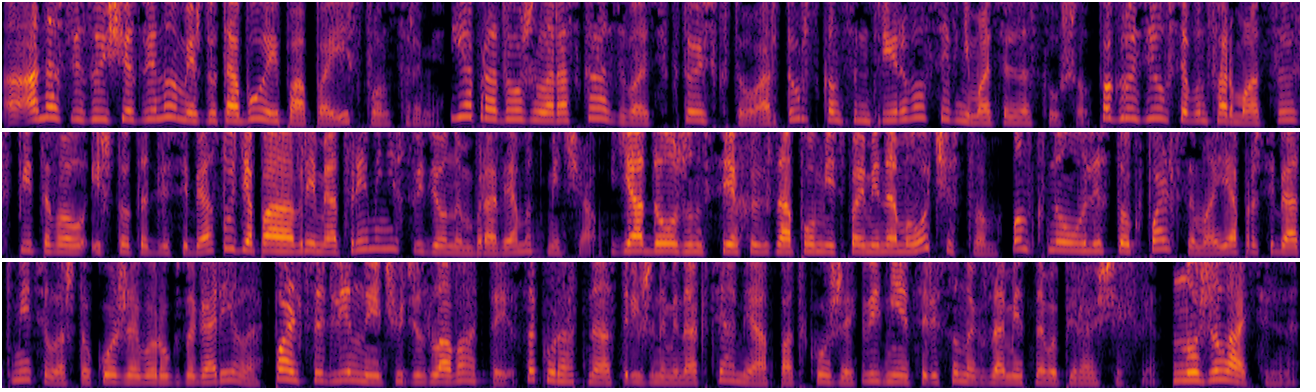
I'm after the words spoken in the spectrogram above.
А она связующее звено между тобой и папой, и спонсорами. Я продолжила рассказывать, кто есть кто. Артур сконцентрировался и внимательно слушал. Погрузился в информацию, впитывал и что-то для себя, судя по время от времени сведенным бровям, отмечал. «Я должен всех их запомнить по именам и отчествам?» Он кнул листок пальцем, пальцем, а я про себя отметила, что кожа его рук загорела. Пальцы длинные, чуть узловатые, с аккуратно остриженными ногтями, а под кожей виднеется рисунок заметно выпирающих вен. Ну, желательно.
